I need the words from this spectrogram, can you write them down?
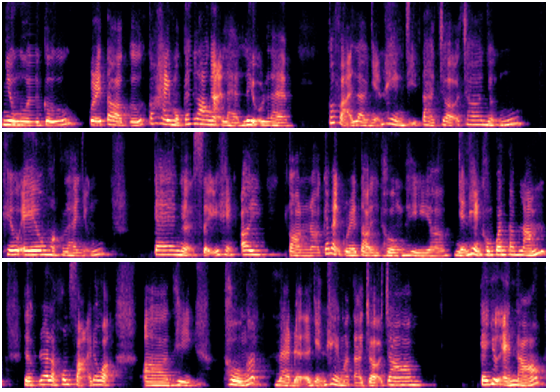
nhiều người cứ creator cứ có hay một cái lo ngại là liệu là có phải là nhãn hàng chỉ tài trợ cho những KOL hoặc là những ca nghệ sĩ hạng A. Còn các bạn creator thì thường thì nhãn hàng không quan tâm lắm. Thì thực ra là không phải đâu ạ. À, thì thường á mà để nhãn hàng mà tài trợ cho cái dự án đó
